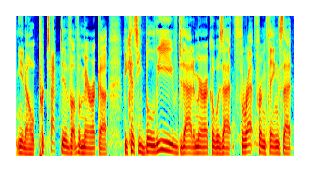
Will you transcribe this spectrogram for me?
you know, protective of America because he believed that America was at threat from things that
